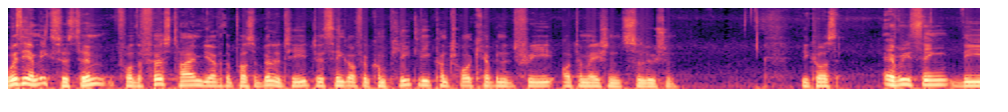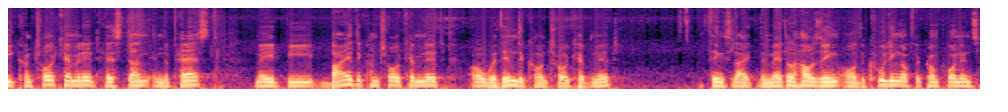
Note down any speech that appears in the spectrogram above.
With the MX system, for the first time, you have the possibility to think of a completely control cabinet-free automation solution. Because everything the control cabinet has done in the past, may it be by the control cabinet or within the control cabinet, things like the metal housing or the cooling of the components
